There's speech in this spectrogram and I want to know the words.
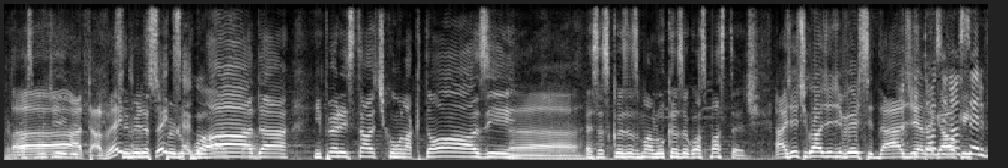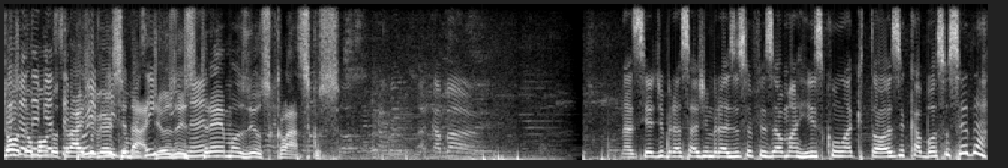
Eu gosto Ah, muito de tá vendo? cerveja super lupulada, Imperial Stout com lactose. Ah, Essas coisas malucas eu gosto bastante. a gente gosta de diversidade, é legal que todo mundo traz diversidade. enfim, os né? extremos e os clássicos. Na Cia de Braçagem Brasil, se eu fizer uma risca com lactose, acabou a sociedade.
